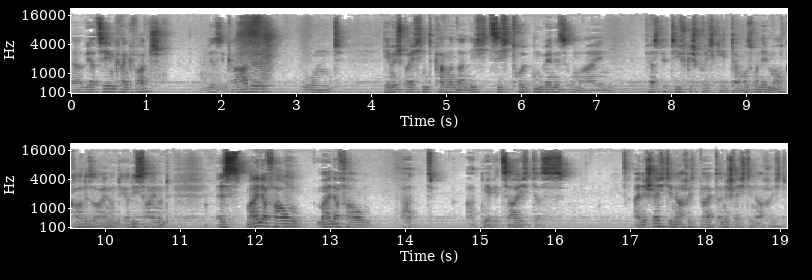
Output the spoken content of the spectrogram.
Ja, wir erzählen keinen Quatsch, wir sind gerade und dementsprechend kann man dann nicht sich drücken, wenn es um ein Perspektivgespräch geht. Da muss man eben auch gerade sein und ehrlich sein und es, meine Erfahrung, meine Erfahrung hat, hat mir gezeigt, dass eine schlechte Nachricht bleibt eine schlechte Nachricht.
